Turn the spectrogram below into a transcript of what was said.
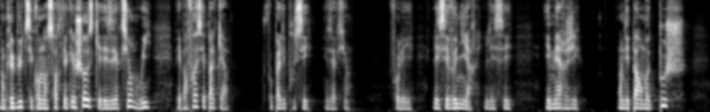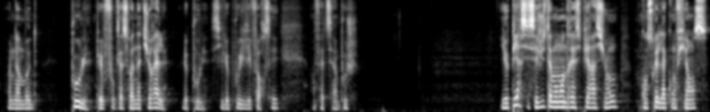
Donc le but, c'est qu'on en sorte quelque chose, qu'il y ait des actions, oui, mais parfois c'est pas le cas. Faut pas les pousser, les actions. Faut les laisser venir, laisser émerger. On n'est pas en mode push, on est en mode pull, il faut que ça soit naturel, le pull. Si le pull il est forcé, en fait, c'est un push. Et au pire, si c'est juste un moment de respiration, on construit de la confiance,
